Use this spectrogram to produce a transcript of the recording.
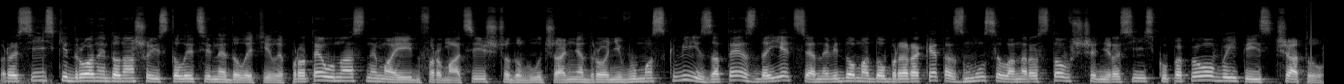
Російські дрони до нашої столиці не долетіли. Проте у нас немає інформації щодо влучання дронів у Москві. Зате, здається, невідома добра ракета змусила на Ростовщині російську ППО вийти із чату.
